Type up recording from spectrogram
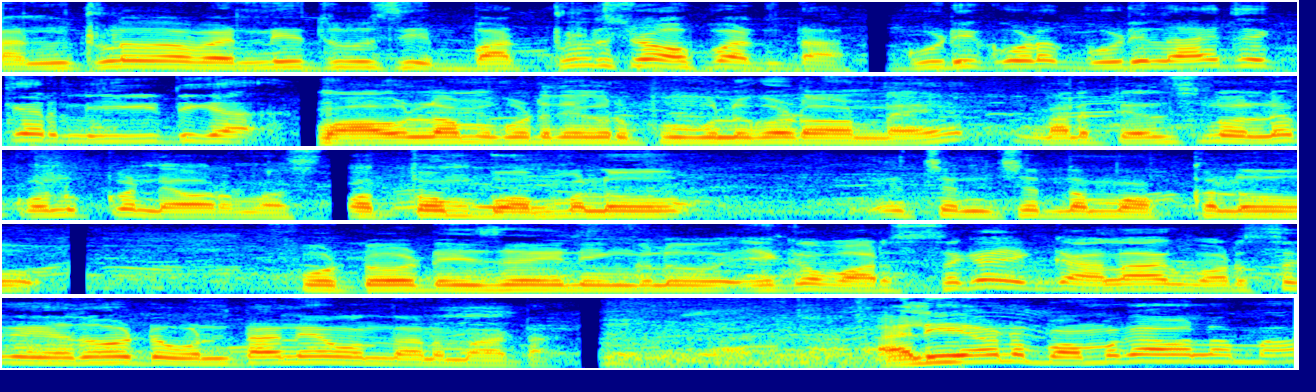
గంటలు అవన్నీ చూసి. బట్టల షాప్ అంట. గుడి కూడా గుడిలా చెక్కారు నీట్గా మావులమ్మ గుడి దగ్గర పువ్వులు కూడా ఉన్నాయి. మనకు తెలిసిన వాళ్ళే కొనుక్కోండి ఎవరు మస్తు మొత్తం బొమ్మలు చిన్న చిన్న మొక్కలు ఫోటో డిజైనింగ్లు ఇంకా వరుసగా ఇంకా అలా వరుసగా ఏదో ఒకటి ఉంటానే ఉందన్నమాట. అలీ ఏమైనా బొమ్మ కావాలమ్మా?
